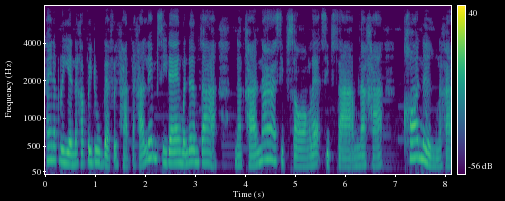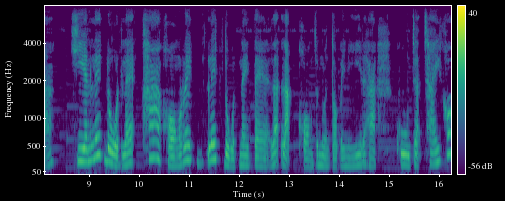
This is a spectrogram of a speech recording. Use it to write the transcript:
ให้นักเรียนนะคะไปดูแบบฝึกหัดนะคะ เล่มสีแดงเหมือนเดิมจ้านะคะ หน้า 12 และ 13 นะคะ ข้อ1นะคะ เขียนเลขโดดและค่าของเลขเลขโดดในแต่ละหลักของจำนวนต่อไปนี้นะคะ ครูจะใช้ข้อ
